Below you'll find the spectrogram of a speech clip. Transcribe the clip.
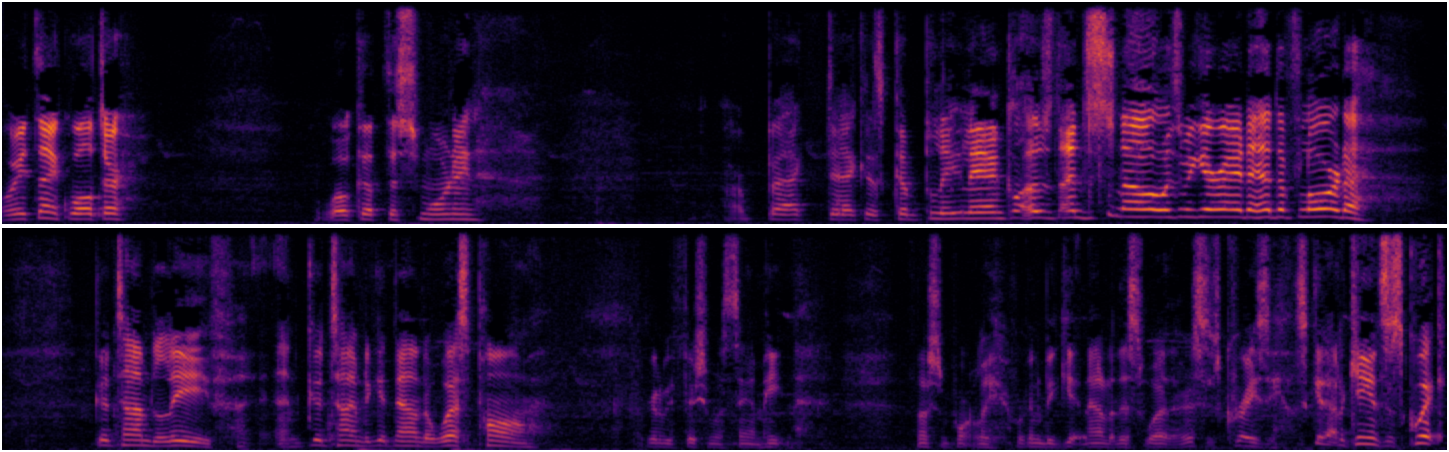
What do you think, Walter? Woke up this morning. Our back deck is completely enclosed in snow as we get ready to head to Florida. Good time to leave and good time to get down to West Palm. We're going to be fishing with Sam Heaton. Most importantly, we're going to be getting out of this weather. This is crazy. Let's get out of Kansas quick.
